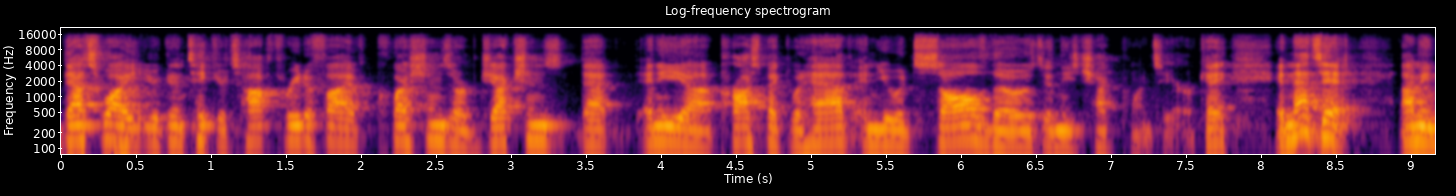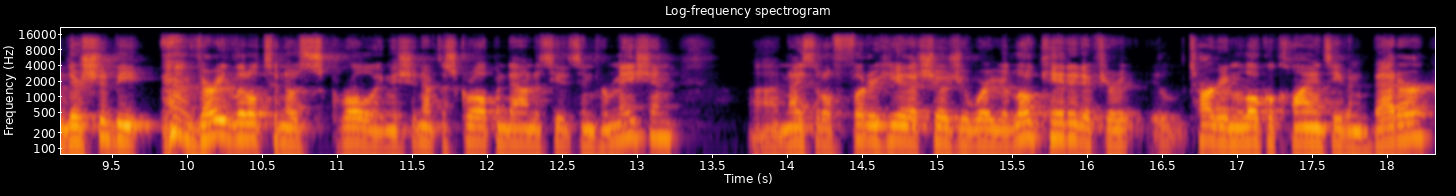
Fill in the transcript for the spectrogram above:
that's why you're going to take your top three to five questions or objections that any uh, prospect would have, and you would solve those in these checkpoints here. Okay. And that's it. I mean, there should be very little to no scrolling. They shouldn't have to scroll up and down to see this information. Uh, nice little footer here that shows you where you're located. If you're targeting local clients, even better.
